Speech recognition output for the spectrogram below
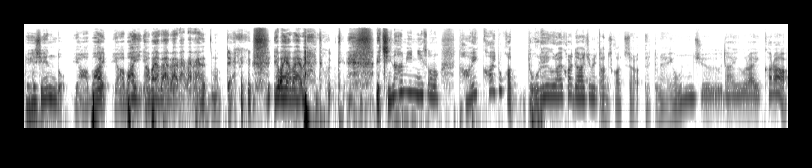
レジェンドやばいやばいやばいやばいやばいやばいやばいと思ってやばいやばいやばいと思ってでちなみにその大会とかどれぐらいから出始めたんですかって言ったらえっとね40代ぐらいから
